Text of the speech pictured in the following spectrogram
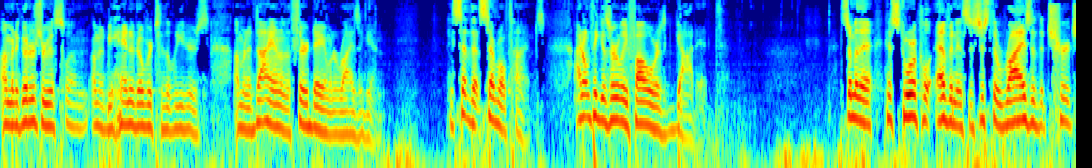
I'm going to go to Jerusalem. I'm going to be handed over to the leaders. I'm going to die, and on the third day, I'm going to rise again. He said that several times. I don't think his early followers got it. Some of the historical evidence is just the rise of the church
